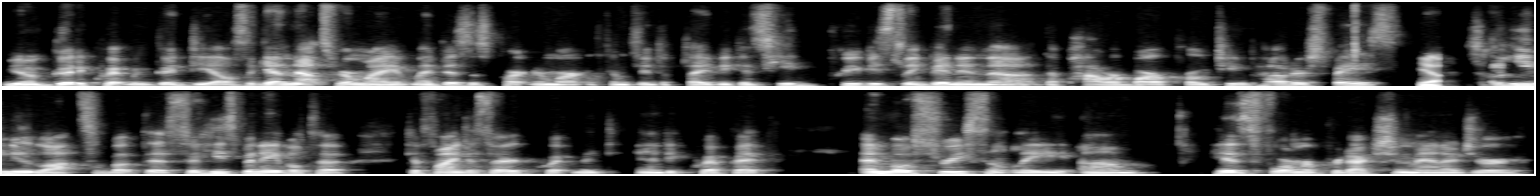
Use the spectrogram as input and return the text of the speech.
you know, good equipment, good deals. Again, that's where my my business partner Martin comes into play because he'd previously been in the the Power Bar protein powder space. Yep. So he knew lots about this. So he's been able to to find us our equipment and equip it. And most recently, um, his former production manager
